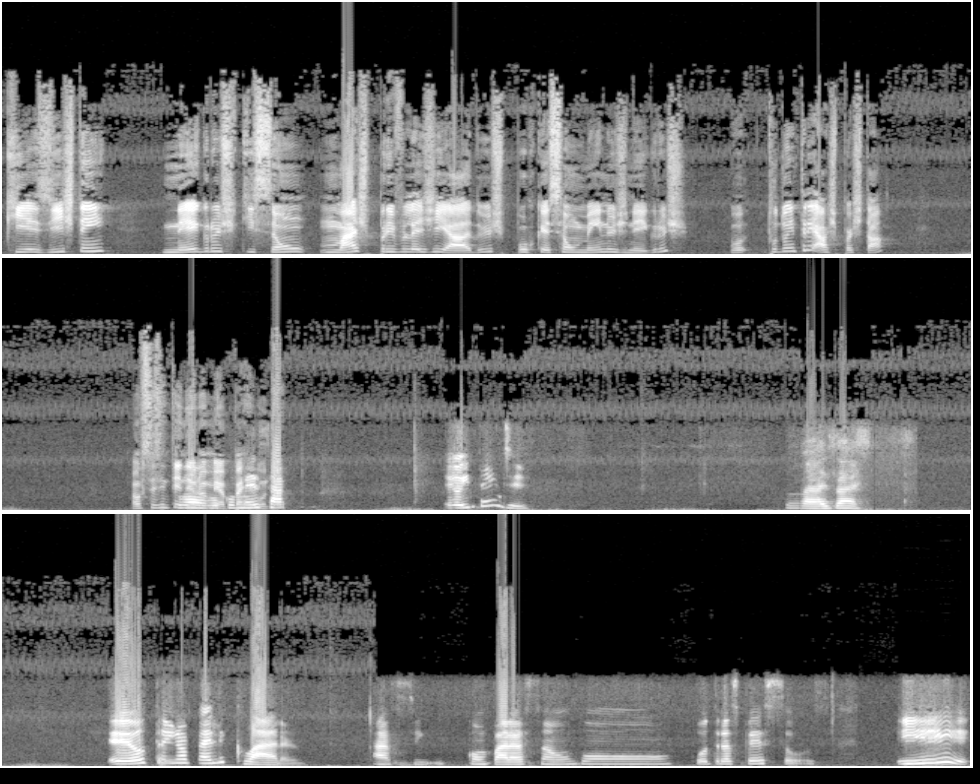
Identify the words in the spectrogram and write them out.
que existem negros que são mais privilegiados porque são menos negros? Tudo entre aspas, tá? Vocês entenderam Bom, a minha começar. pergunta? Eu entendi. Vai, vai. Eu tenho a pele clara, assim, em comparação com outras pessoas. E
